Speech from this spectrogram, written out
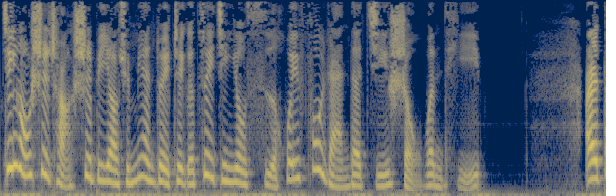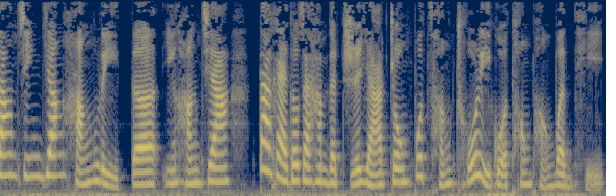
金融市场势必要去面对这个最近又死灰复燃的棘手问题。”而当今央行里的银行家，大概都在他们的职涯中不曾处理过通膨问题。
